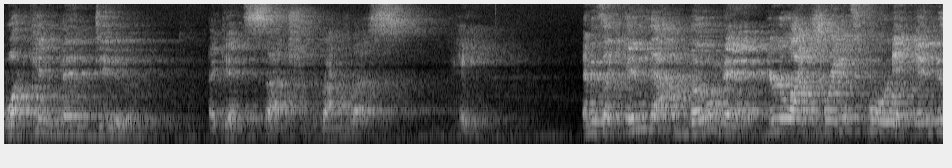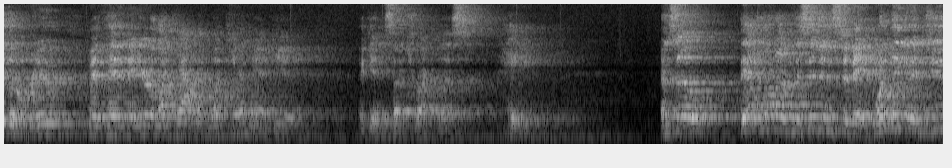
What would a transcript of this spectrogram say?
What can men do against such reckless hate? And it's like in that moment, you're like transported into the room with him, and you're like, Yeah, like what can man do against such reckless hate? And so they have a lot of decisions to make. What are they going to do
